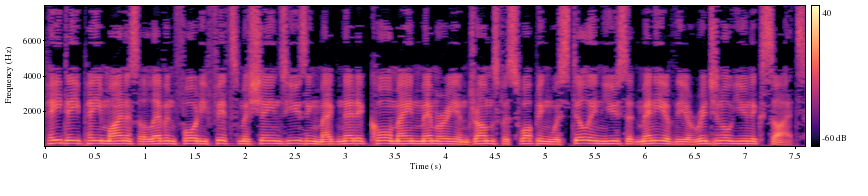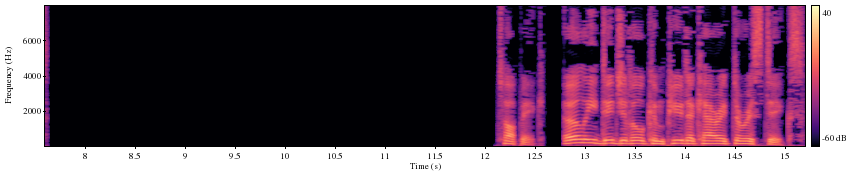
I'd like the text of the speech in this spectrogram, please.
PDP-1145 machines using magnetic core main memory and drums for swapping were still in use at many of the original Unix sites. Early digital computer characteristics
